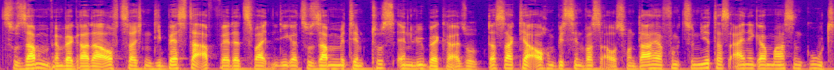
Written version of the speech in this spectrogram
zusammen, wenn wir gerade aufzeichnen, die beste Abwehr der zweiten Liga zusammen mit dem TUS N Lübecker. Also das sagt ja auch ein bisschen was aus. Von daher funktioniert das einigermaßen gut.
